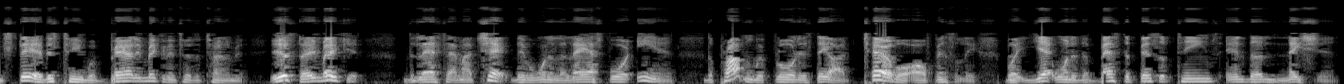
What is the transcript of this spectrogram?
Instead, this team will barely make it into the tournament. If they make it. The last time I checked, they were one of the last four in. The problem with Florida is they are terrible offensively, but yet one of the best defensive teams in the nation.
